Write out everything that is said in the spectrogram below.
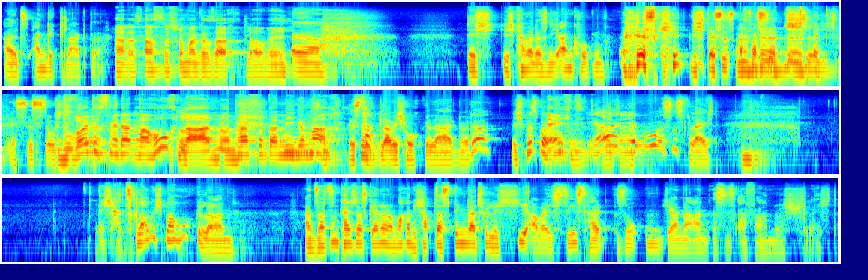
als Angeklagter. Ah, das hast du schon mal gesagt, glaube ich. Ja. Ich, ich kann mir das nicht angucken. Es geht nicht, das ist einfach so schlecht. Es ist so du schlecht. wolltest mir das mal hochladen und hast es dann nie gemacht. Ist doch, glaube ich, hochgeladen, oder? Ich muss mal Echt? gucken. Ja, Alter. irgendwo ist es vielleicht. Ich hatte es, glaube ich, mal hochgeladen. Ansonsten kann ich das gerne noch machen. Ich habe das Ding natürlich hier, aber ich sehe es halt so ungern an. Es ist einfach nur schlecht.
